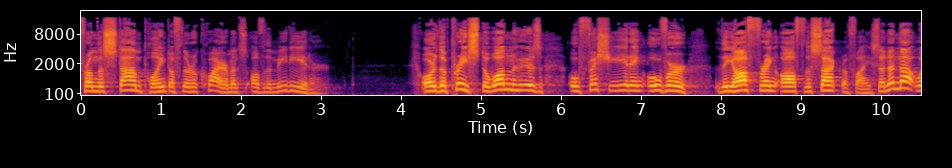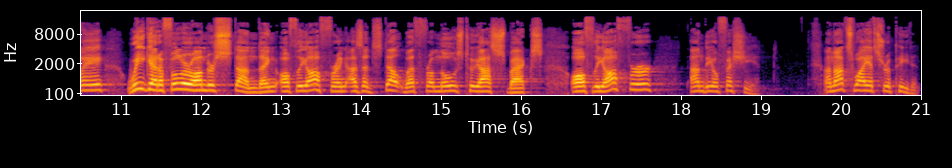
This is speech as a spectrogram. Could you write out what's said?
from the standpoint of the requirements of the mediator or the priest, the one who is officiating over the offering of the sacrifice. And in that way, we get a fuller understanding of the offering as it's dealt with from those two aspects of the offerer and the officiate. And that's why it's repeated.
